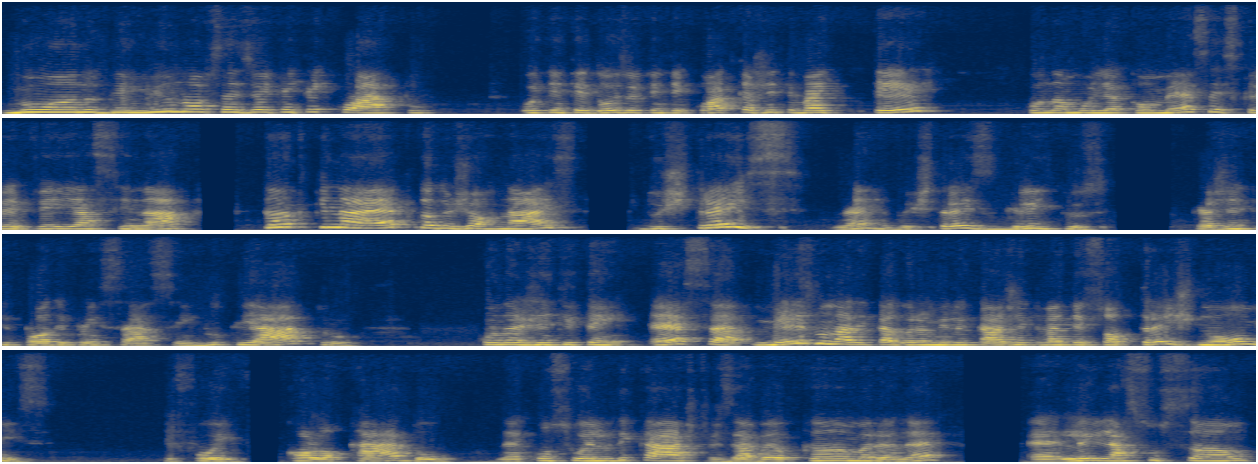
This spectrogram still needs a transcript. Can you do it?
no ano de 1984, 82, 84, que a gente vai ter, quando a mulher começa a escrever e assinar, tanto que na época dos jornais, dos três, né, dos três gritos que a gente pode pensar assim, do teatro, quando a gente tem essa, mesmo na ditadura militar, a gente vai ter só três nomes que foi colocado, né, Consuelo de Castro, Isabel Câmara, né, é, Leila Assunção,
